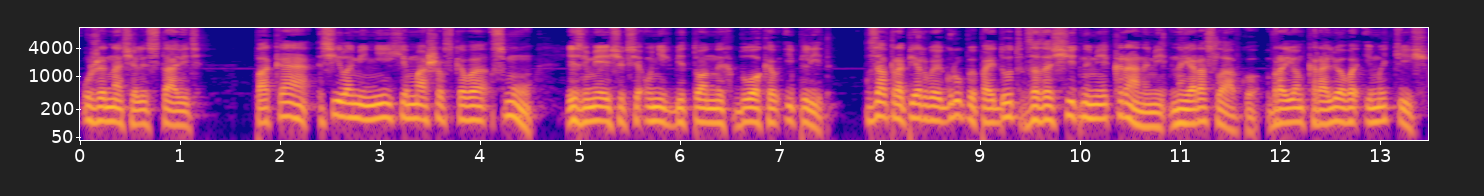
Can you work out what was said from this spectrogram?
уже начали ставить. Пока силами Нейхимашевского СМУ, из имеющихся у них бетонных блоков и плит. Завтра первые группы пойдут за защитными экранами на Ярославку, в район Королева и Мытищ,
